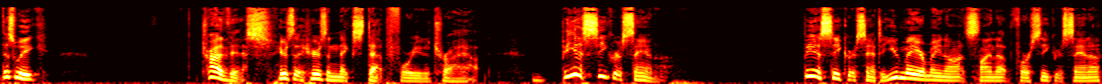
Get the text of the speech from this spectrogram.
This week, try this. Here's a, here's the next step for you to try out. Be a secret Santa. Be a secret Santa. You may or may not sign up for a secret Santa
